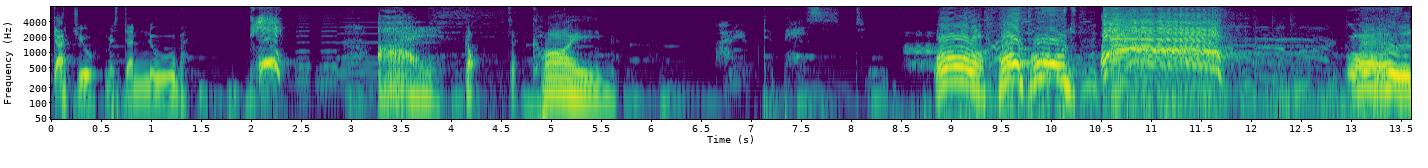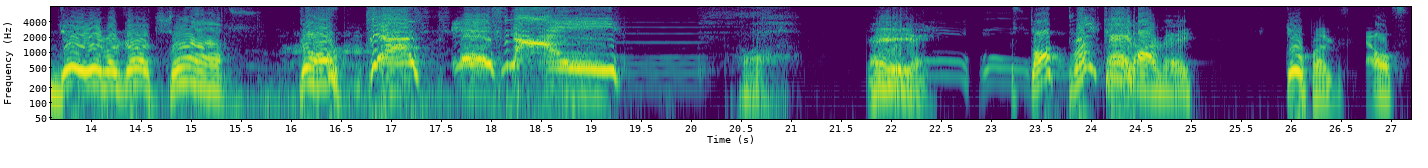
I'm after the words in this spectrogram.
got you, Mr. Noob. I got the coin. I am the best. Oh, harpoons! Ah! Oh, even get a chance! Go! Go! Fly! Hey! Stop breaking on me! Stupid elf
